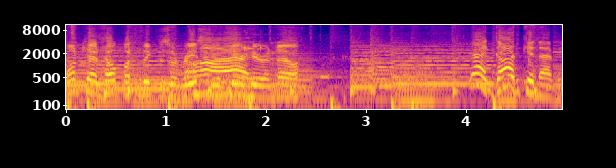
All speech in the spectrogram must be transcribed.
One can't help but think there's a reason you appear here and now. Yeah, God kidnapped me.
